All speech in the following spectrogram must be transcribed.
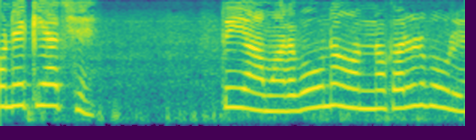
অনেকে আছে। তুই আমার বউ না অন্য কারোর বউ রে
